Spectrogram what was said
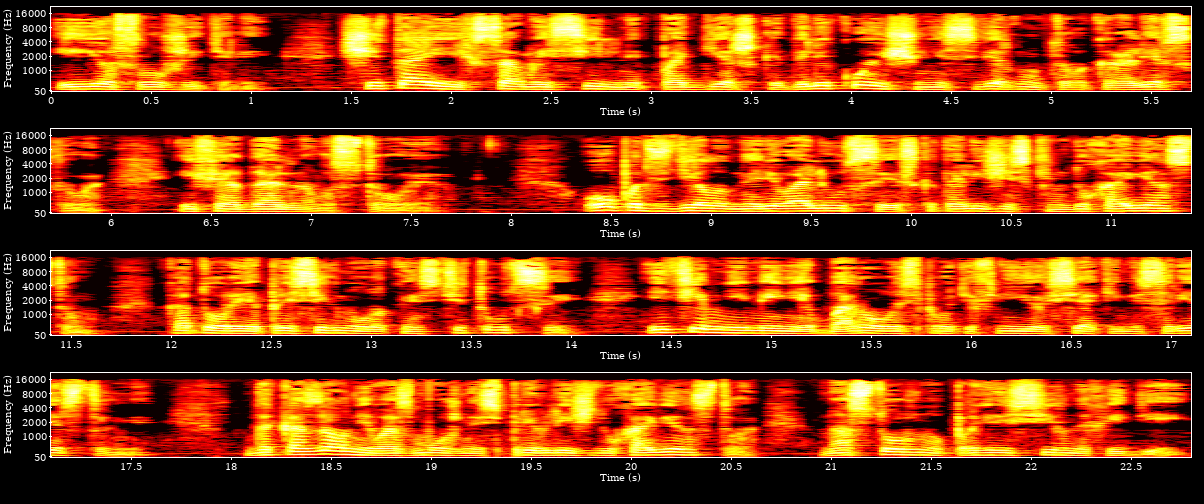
и ее служителей, считая их самой сильной поддержкой далеко еще не свергнутого королевского и феодального строя. Опыт сделанной революции с католическим духовенством, которое присягнуло Конституции и тем не менее боролось против нее всякими средствами, доказал невозможность привлечь духовенство на сторону прогрессивных идей.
